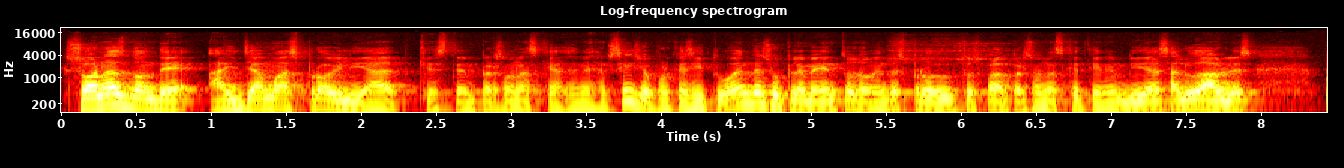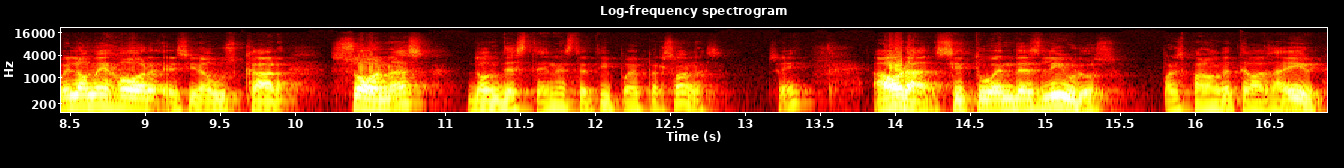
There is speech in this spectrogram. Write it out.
Zonas donde hay ya más probabilidad que estén personas que hacen ejercicio. Porque si tú vendes suplementos o vendes productos para personas que tienen vidas saludables, pues lo mejor es ir a buscar zonas donde estén este tipo de personas. Ahora, si tú vendes libros, pues ¿para dónde te vas a ir?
